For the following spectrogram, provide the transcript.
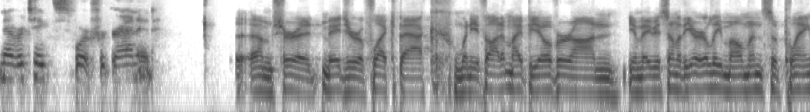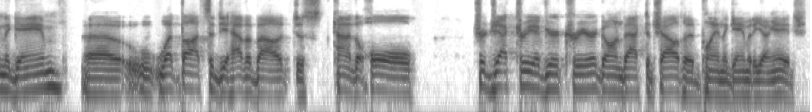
never take the sport for granted I'm sure it made you reflect back when you thought it might be over on you know, maybe some of the early moments of playing the game. Uh, what thoughts did you have about just kind of the whole trajectory of your career going back to childhood playing the game at a young age?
